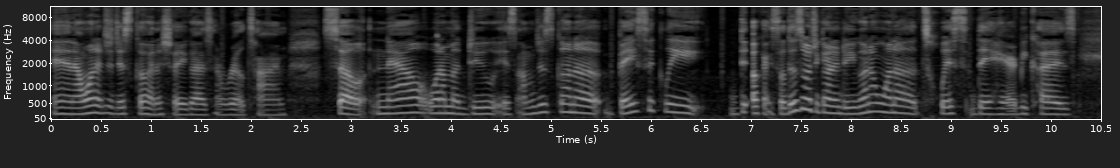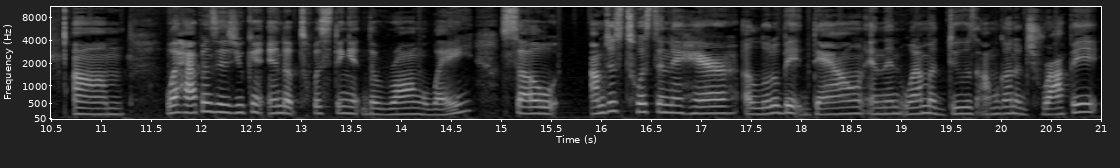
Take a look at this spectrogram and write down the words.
and I wanted to just go ahead and show you guys in real time. So now what I'm gonna do is I'm just gonna basically okay so this is what you're gonna do you're gonna want to twist the hair because um what happens is you can end up twisting it the wrong way so I'm just twisting the hair a little bit down and then what I'm going to do is I'm going to drop it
